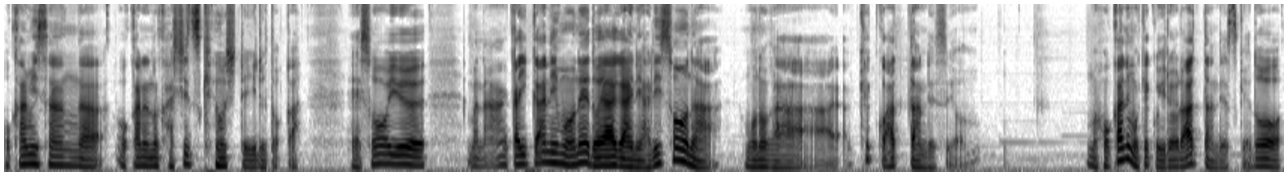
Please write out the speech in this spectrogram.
おかみさんがお金の貸し付けをしているとか、えそういうまあ、なんかいかにもね、ドヤ街にありそうなものが結構あったんですよ。まあ、他にも結構いろいろあったんですけど、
